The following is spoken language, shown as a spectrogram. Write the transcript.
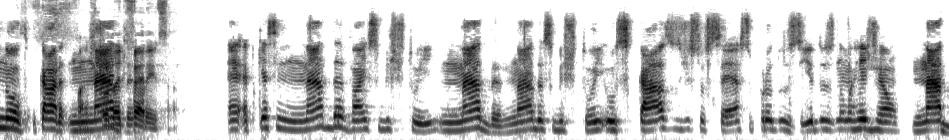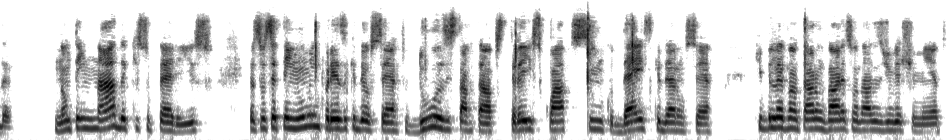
novo, cara, faz nada. Toda a diferença. É, é porque assim, nada vai substituir, nada, nada substitui os casos de sucesso produzidos numa região. Nada. Não tem nada que supere isso. Então, se você tem uma empresa que deu certo, duas startups, três, quatro, cinco, dez que deram certo, que levantaram várias rodadas de investimento,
